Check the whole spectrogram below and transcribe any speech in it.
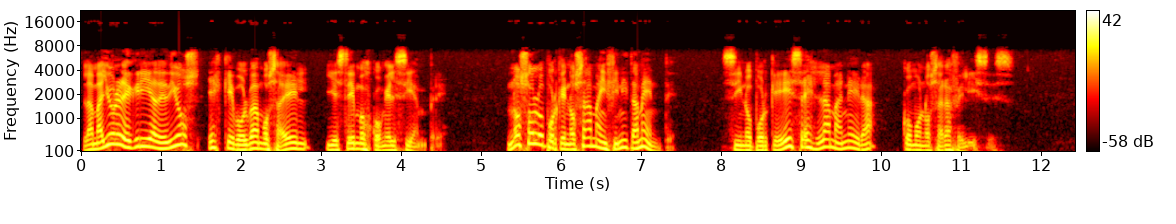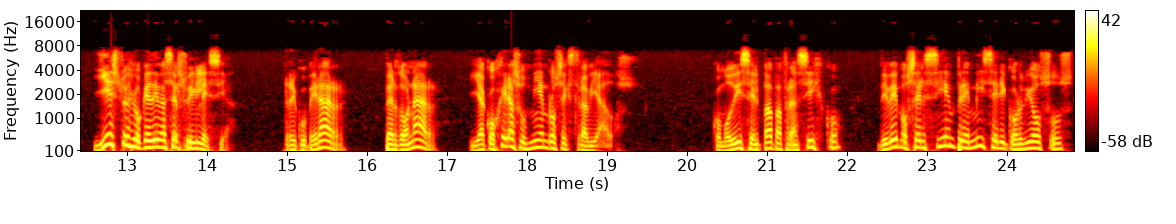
La mayor alegría de Dios es que volvamos a Él y estemos con Él siempre. No solo porque nos ama infinitamente, sino porque esa es la manera como nos hará felices. Y esto es lo que debe hacer su iglesia, recuperar, perdonar y acoger a sus miembros extraviados. Como dice el Papa Francisco, debemos ser siempre misericordiosos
